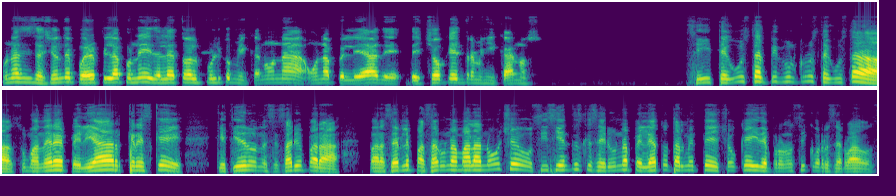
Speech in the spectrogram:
una sensación de poder pelear con él y darle a todo el público mexicano una, una pelea de, choque entre mexicanos. Sí, ¿te gusta el Pitbull Cruz? ¿Te gusta su manera de pelear? ¿Crees que, tiene lo necesario para, para hacerle pasar una mala noche o si sientes que sería una pelea totalmente de choque y de pronósticos reservados?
